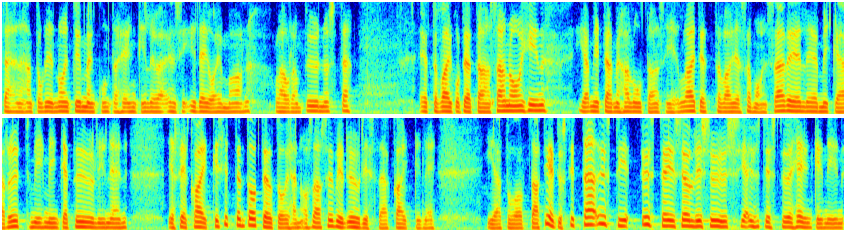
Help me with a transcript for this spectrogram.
tähänhän tuli noin kymmenkunta henkilöä ensin ideoimaan Lauran pyynnöstä, että vaikutetaan sanoihin ja mitä me halutaan siihen laitettavaan ja samoin sävelee, mikä rytmi, minkä tyylinen. Ja se kaikki sitten toteutui. Hän osasi hyvin yhdistää kaikki ne. Ja tuota, tietysti tämä yhte, yhteisöllisyys ja yhteistyöhenki niin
